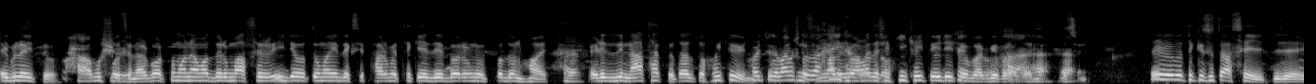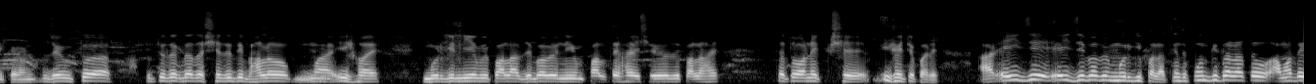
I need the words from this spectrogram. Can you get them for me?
এগুলাই তো হ্যাঁ অবশ্যই। আর বর্তমানে আমাদের মাছের ইটাও তো মানে দেখছি ফার্মে থেকে যে ধরনের উৎপাদন হয় হ্যাঁ। এটা যদি না থাকতো তাহলে তো হইতোই না। মানুষ তো বাংলাদেশে কি খাইতো এটাই তো ভাগ্য করা হ্যাঁ, যায়। বুঝছেন? এইভাবে তো কিছু তো আছেই যে কারণ। যে উত্তর দাদা সে যদি ভালো ই হয় মুরগির নিয়মে পালা যেভাবে নিয়ম পালতে হয় সেভাবে যদি পালা হয় তা তো অনেক সে ই হইতে পারে। আর এই যে এই যেভাবে মুরগি পালা কিন্তু মুরগি পালা তো আমাদের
